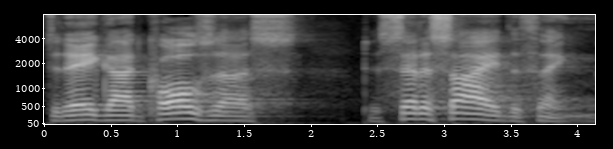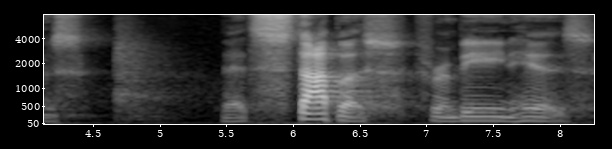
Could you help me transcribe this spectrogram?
Today, God calls us to set aside the things that stop us from being His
